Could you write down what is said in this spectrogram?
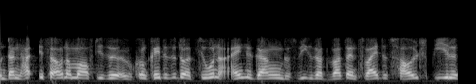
Und dann ist er auch nochmal auf diese konkrete Situation eingegangen. Das, wie gesagt, war sein zweites Foulspiel.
